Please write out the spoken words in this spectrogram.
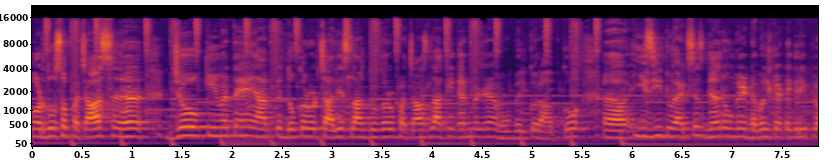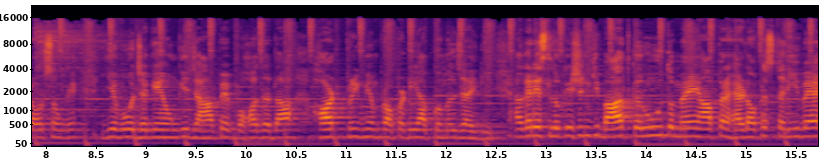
और 250 जो कीमतें हैं, यहाँ पे दो करोड़ चालीस लाख, दो करोड़ पचास लाख के घर मिल रहे हैं, वो बिल्कुल आपको ईजी टू एक्सेस घर होंगे डबल कैटेगरी प्लॉट्स होंगे। ये वो जगह होंगी जहाँ पे बहुत ज़्यादा हॉट प्रीमियम प्रॉपर्टी आपको मिल जाएगी। अगर इस लोकेशन की बात करूँ तो मैं यहाँ पर हेड ऑफ़िस करीब है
